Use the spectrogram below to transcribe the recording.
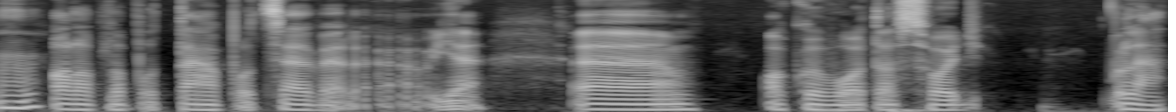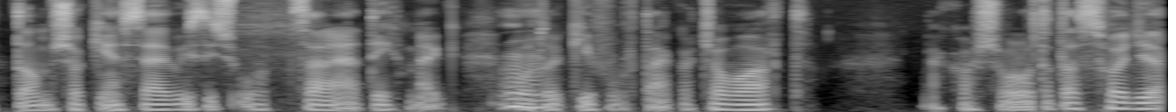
Uh-huh. alaplapot, tápot, szerver, ugye, e, akkor volt az, hogy láttam sok ilyen szerviz is, ott szerelték meg, uh-huh. volt, hogy kifúrták a csavart, meg hasonló. Tehát az, hogy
